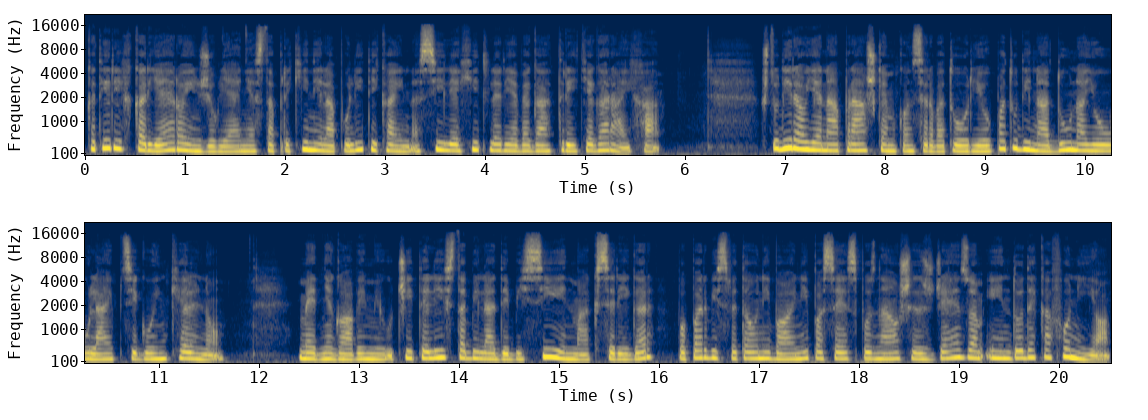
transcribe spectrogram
katerih kariero in življenje sta prekinila politika in nasilje Hitlerjevega Tretjega rajha. Študiral je na Praškem konservatoriju, pa tudi na Dunaju v Leipzigu in Kelnu. Med njegovimi učitelji sta bila Debussy in Max Reger, po prvi svetovni vojni pa se je spoznal še z džezom in dodekafonijo.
